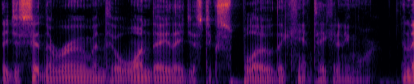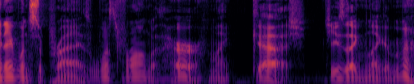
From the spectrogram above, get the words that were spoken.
they just sit in the room until one day they just explode. They can't take it anymore. And then everyone's surprised. What's wrong with her? My gosh. She's acting like a meh.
